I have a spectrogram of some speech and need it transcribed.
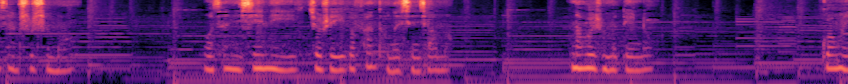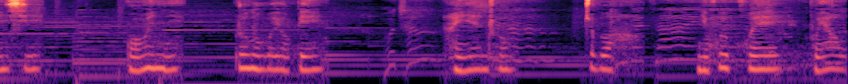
想吃什么？我在你心里就是一个饭桶的形象吗？那为什么盯着我？关文熙，我问你，如果我有病，很严重，治不好，你会不会不要我？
